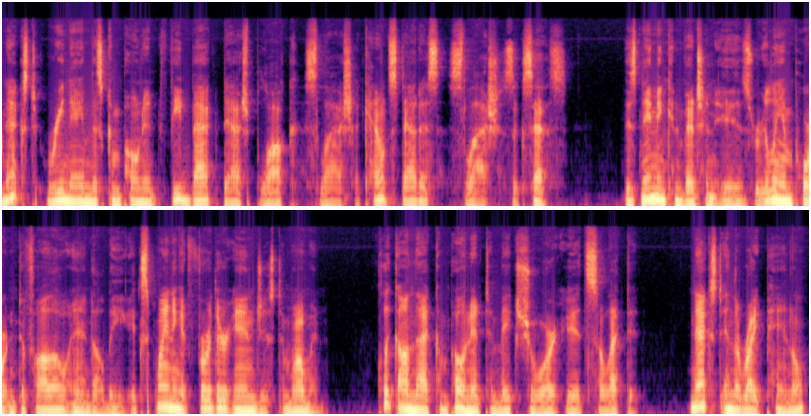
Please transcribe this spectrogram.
Next, rename this component feedback-block slash account status slash success. This naming convention is really important to follow and I'll be explaining it further in just a moment. Click on that component to make sure it's selected. Next, in the right panel,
